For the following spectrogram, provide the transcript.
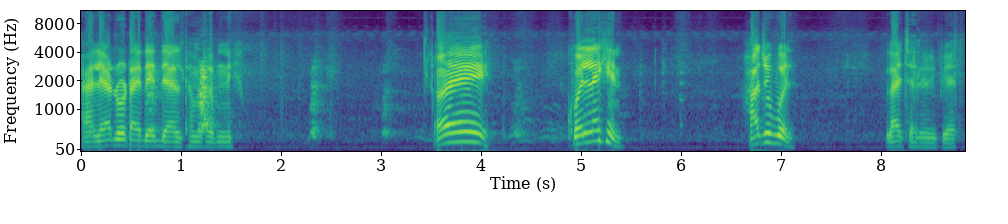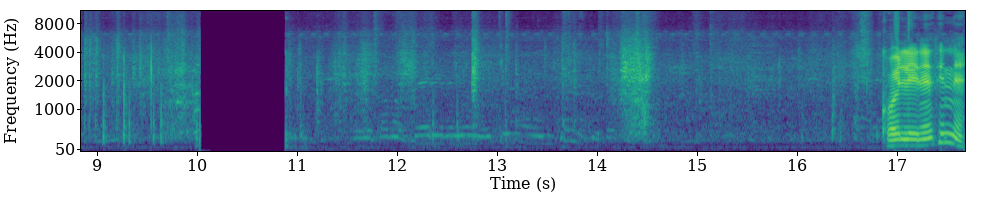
હાલ એડવર્ટાઈ દઈ દે હાલ થમ્સઅપની. અય ખોલી નાખીને હાજુ બોલ. લાય ચાલી રૂપિયા. ખોલી નથી ને?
